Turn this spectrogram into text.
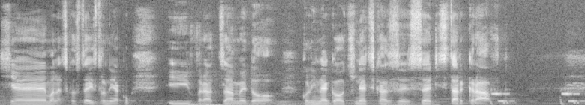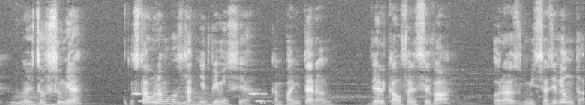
Siemaneczko, z tej strony Jakub i wracamy do kolejnego odcineczka z serii StarCraft. No i co w sumie? Zostały nam ostatnie dwie misje. Kampanii Teran, Wielka Ofensywa oraz misja dziewiąta.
